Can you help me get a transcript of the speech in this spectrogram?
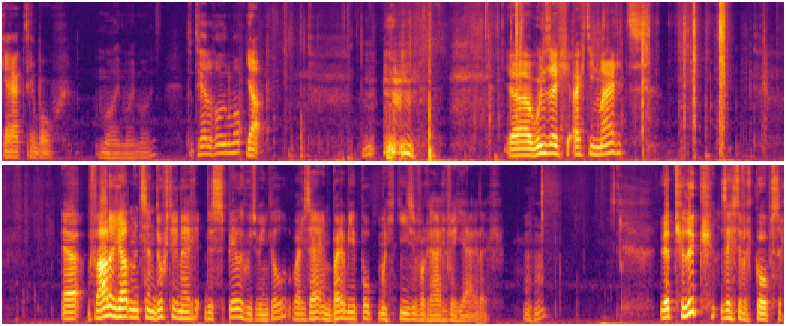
karakterboog. Mooi, mooi, mooi. Doet jij de volgende op? Ja. Ja, woensdag 18 maart. Vader gaat met zijn dochter naar de speelgoedwinkel, waar zij een Barbiepop mag kiezen voor haar verjaardag. Mhm. U hebt geluk, zegt de verkoopster.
